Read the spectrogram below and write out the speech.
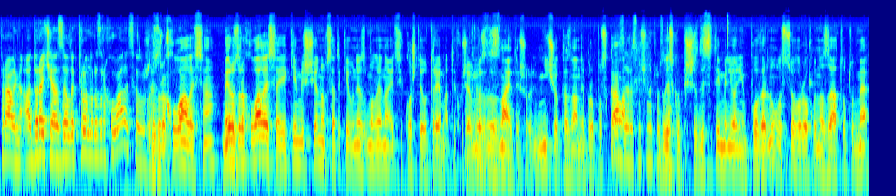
Правильно. А до речі, а за електрон розрахувалися вже? Розрахувалися. Ми розрахувалися, якимось чином все-таки вони змогли навіть ці кошти отримати. Хоча ви знаєте, що нічого казна не пропускала. Зараз нічого не просто. Близько 60 мільйонів повернулося цього року назад. Тобто ми,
